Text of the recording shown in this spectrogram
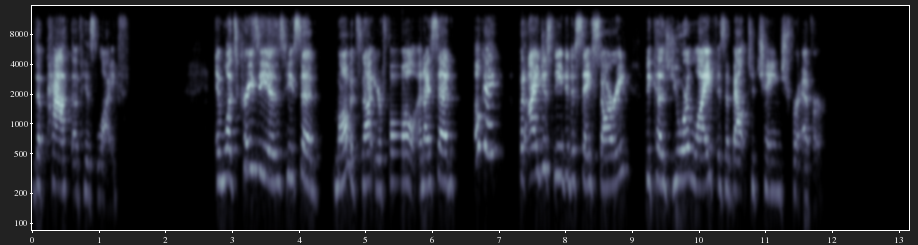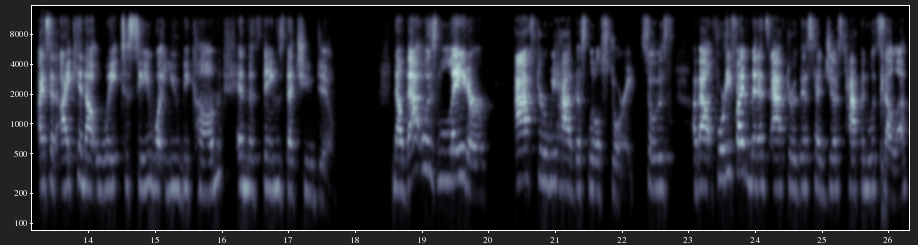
the path of his life. And what's crazy is he said, Mom, it's not your fault. And I said, Okay, but I just needed to say sorry because your life is about to change forever. I said, I cannot wait to see what you become and the things that you do. Now, that was later after we had this little story. So it was about 45 minutes after this had just happened with Stella.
